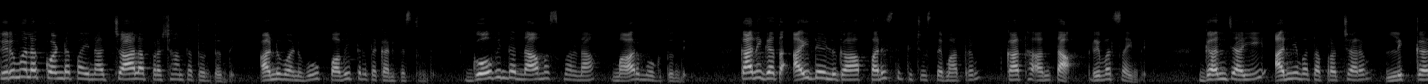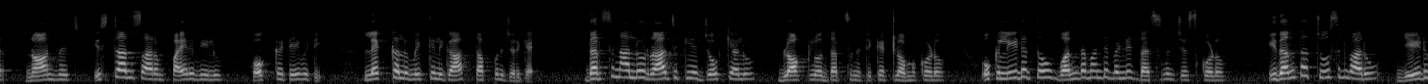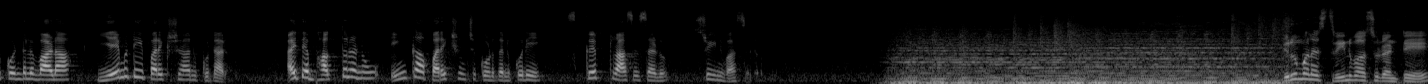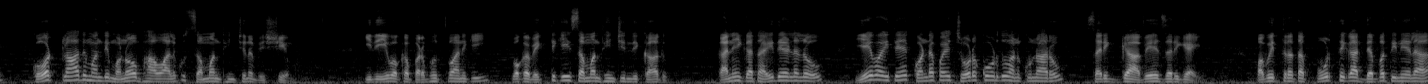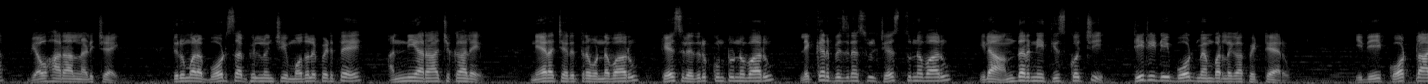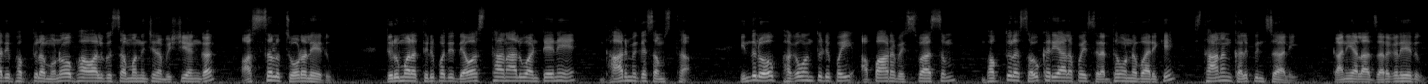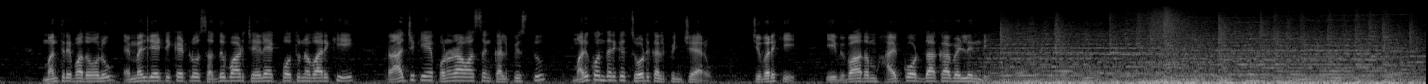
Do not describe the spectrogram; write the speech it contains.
తిరుమల కొండపైన చాలా ప్రశాంతత ఉంటుంది. అణువణువు పవిత్రత కనిపిస్తుంది. గోవింద నామస్మరణ మారుమోగుతుంది. కానీ గత ఐదేళ్ళుగా పరిస్థితి చూస్తే మాత్రం కథ అంతా రివర్స్ అయింది. గంజాయి అన్యమత ప్రచారం లిక్కర్ నాన్ వెజ్ ఇష్టానుసారం పైరవీలు ఒక్కటేమిటి? లెక్కలు మిక్కిలిగా తప్పులు జరిగాయి. దర్శనాల్లో రాజకీయ జోక్యాలు బ్లాక్లో దర్శన టికెట్లు అమ్ముకోవడం ఒక లీడర్తో వంద మంది వెళ్ళి దర్శనం చేసుకోవడం ఇదంతా చూసిన వారు ఏడు కొండల వాడ ఏమిటి పరీక్ష అనుకున్నారు? అయితే భక్తులను ఇంకా పరీక్షించకూడదనుకుని స్క్రిప్ట్ రాసేశాడు శ్రీనివాసుడు. తిరుమల శ్రీనివాసుడంటే కోట్లాది మంది మనోభావాలకు సంబంధించిన విషయం. ఇది ఒక ప్రభుత్వానికి ఒక వ్యక్తికి సంబంధించింది కాదు. కానీ గత ఐదేళ్ళలో ఏవైతే కొండపై చూడకూడదు అనుకున్నారో సరిగ్గా అవే జరిగాయి. పవిత్రత పూర్తిగా దెబ్బతినేలా వ్యవహారాలు నడిచాయి. తిరుమల బోర్డు సభ్యుల నుంచి మొదలు పెడితే అన్ని అరాచకాలే. నేర చరిత్ర ఉన్నవారు కేసులు ఎదుర్కొంటున్నవారు లిక్కర్ బిజినెస్లు చేస్తున్నవారు ఇలా అందరినీ తీసుకొచ్చి టీటీడీ బోర్డు మెంబర్లుగా పెట్టారు. ఇది కోట్లాది భక్తుల మనోభావాలకు సంబంధించిన విషయంగా అస్సలు చూడలేదు. తిరుమల తిరుపతి దేవస్థానాలు అంటేనే ధార్మిక సంస్థ. ఇందులో భగవంతుడిపై అపార విశ్వాసం భక్తుల సౌకర్యాలపై శ్రద్ధ ఉన్నవారికే స్థానం కల్పించాలి. కానీ అలా జరగలేదు. మంత్రి పదవులు ఎమ్మెల్యే టికెట్లు సర్దుబాటు చేయలేకపోతున్న వారికి రాజకీయ పునరావాసం కల్పిస్తూ మరికొందరికి చోటు కల్పించారు. చివరికి ఈ వివాదం హైకోర్టు దాకా వెళ్ళింది.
